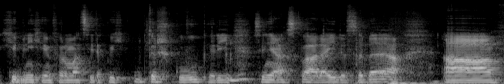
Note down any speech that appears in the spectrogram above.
chybných informací, takových útržků, který mm-hmm. si nějak skládají do sebe a, a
